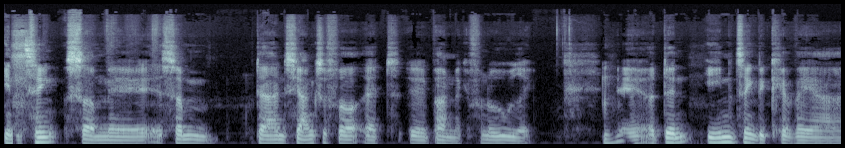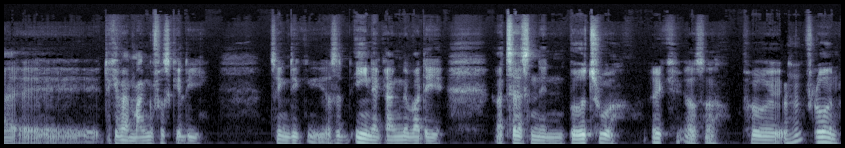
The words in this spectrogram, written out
en ting, som, øh, som der er en chance for, at øh, børnene kan få noget ud af. Mhm. Øh, og den ene ting, det kan være, øh, det kan være mange forskellige ting. Det, altså en af gangene var det at tage sådan en bådtur, ikke? Altså på øh, Mhm. mm-hmm. floden.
